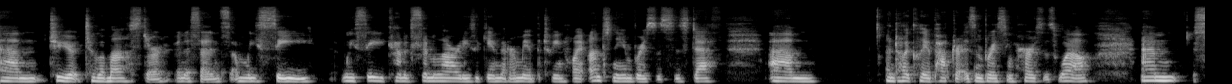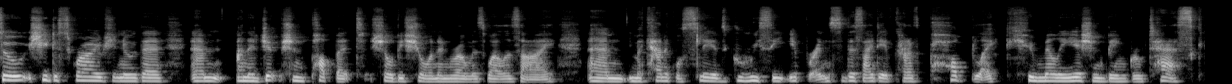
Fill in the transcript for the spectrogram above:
um, to your to a master, in a sense, and we see we see kind of similarities again that are made between how Antony embraces his death. Um, and how Cleopatra is embracing hers as well. Um, so she describes, you know, the um, an Egyptian puppet shall be shown in Rome as well as I, um, mechanical slaves, greasy aprons. So this idea of kind of public humiliation being grotesque.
